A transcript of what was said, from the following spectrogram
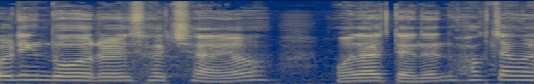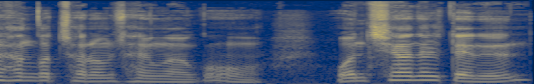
폴딩 도어를 설치하여 원할 때는 확장을 한 것처럼 사용하고 원치 않을 때는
